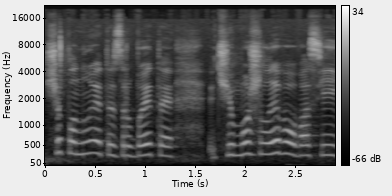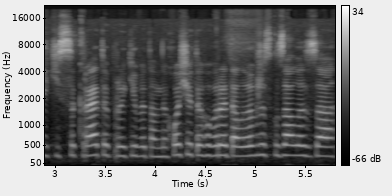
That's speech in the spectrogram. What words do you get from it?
Що плануєте зробити? Чи можливо у вас є якісь секрети, про які ви там не хочете говорити? Але ви вже сказали за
